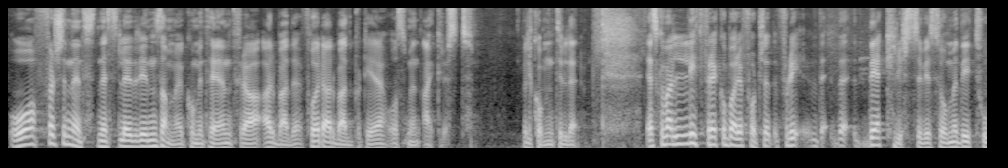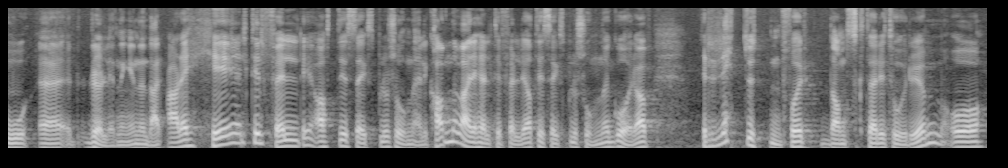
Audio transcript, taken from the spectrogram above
Og første nestleder i den samme komiteen Arbeidet, for Arbeiderpartiet, Åsmund Eikrust. Velkommen til dere. Jeg skal være litt frekk og bare fortsette. fordi Det, det, det krysset vi så med de to eh, rørledningene der, er det helt tilfeldig at disse eksplosjonene, eller kan det være helt tilfeldig at disse eksplosjonene går av rett utenfor dansk territorium og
